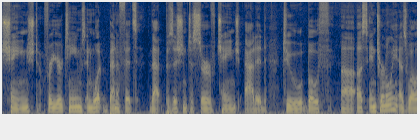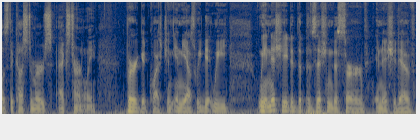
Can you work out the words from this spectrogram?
changed for your teams and what benefits that position to serve change added to both uh, us internally as well as the customers externally? Very good question. And yes, we did. We we initiated the position to serve initiative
